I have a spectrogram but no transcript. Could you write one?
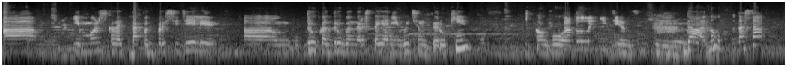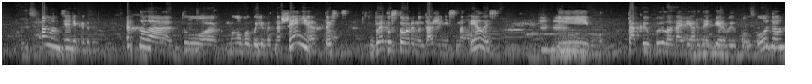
а, и, можно сказать, так вот просидели а, друг от друга на расстоянии вытянутой руки. Вот. Это было не детство. Да, ну, на самом, на самом деле, когда я ехала, то мы оба были в отношениях, то есть в эту сторону даже не смотрелась. И так и было, наверное, первые полгода,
